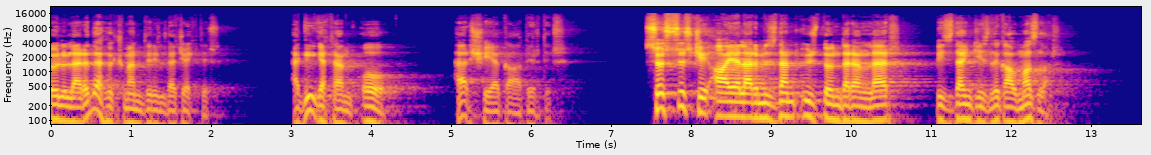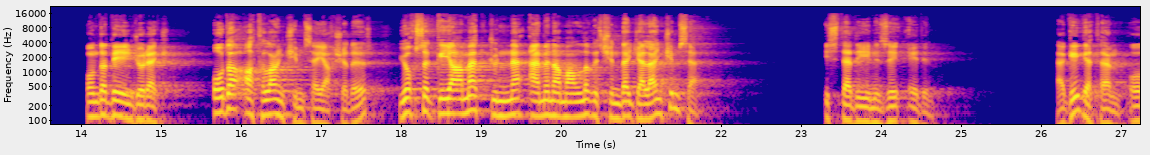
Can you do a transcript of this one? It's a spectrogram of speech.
ölüləri də hökmən dirildəcəkdir. Həqiqətən o, hər şeyə qadirdir. Sözsüz ki, ayələrimizdən üz döndərənlər bizdən gizli qalmazlar. Onda deyin görək, oda atılan kimsə yaxşıdır, yoxsa qiyamət gününə əmin-amanlıq içində gələn kimsə? İstədiyinizi edin. Həqiqətən O,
